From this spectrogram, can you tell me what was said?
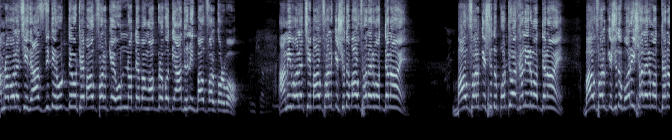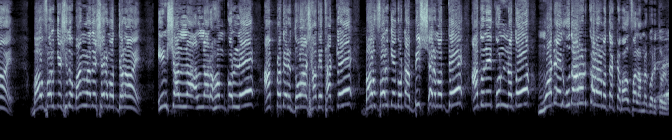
আমরা বলেছি, রাজনীতির ঊর্ধ্বে উঠে বাউফলকে উন্নত এবং অগ্রগতি আধুনিক বাউফল করব। আমি বলেছি, বাউফলকে শুধু বাউফলের মধ্যে নয়, বাউফলকে শুধু পটুয়াখালীর মধ্যে নয়, বাউফলকে শুধু বরিশালের মধ্যে নয়, বাউফলকে শুধু বাংলাদেশের মধ্যে নয় ইনশাল্লাহ আল্লাহ রহম করলে আপনাদের দোয়া সাথে থাকলে বাউফলকে গোটা বিশ্বের মধ্যে আধুনিক উন্নত মডেল উদাহরণ করার মতো একটা বাউফল আমরা গড়ে তুলব।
